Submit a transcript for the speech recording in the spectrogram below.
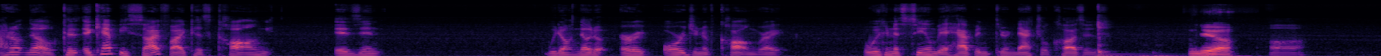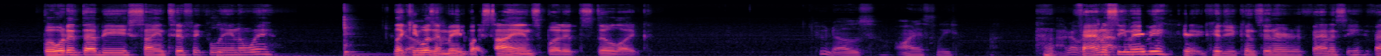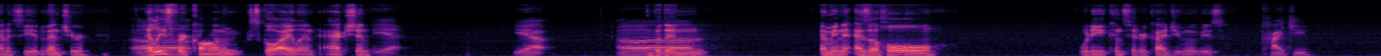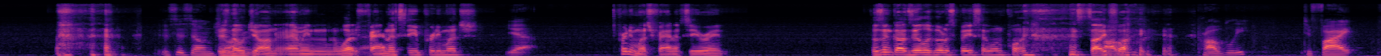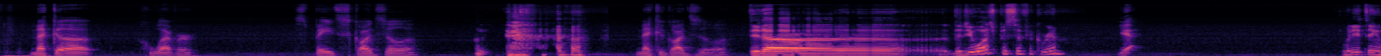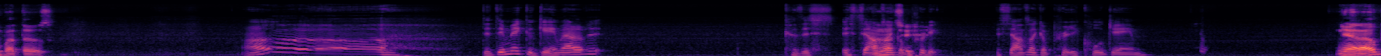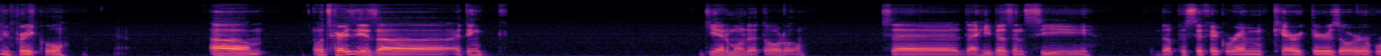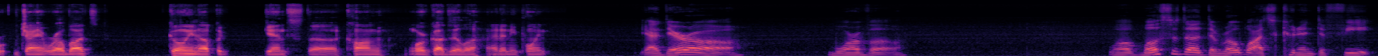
I don't know, cause it can't be sci-fi, cause Kong isn't. We don't know the or- origin of Kong, right? But we can assume it happened through natural causes. yeah. Uh, But wouldn't that be scientifically in a way? Like he No. wasn't made by science, but it's still like who knows? Honestly, I don't. fantasy. I- maybe could you consider it fantasy, fantasy adventure? At least for uh, Kong Skull Island action. Yeah. Yeah. Uh, But then, I mean, as a whole, what do you consider kaiju movies? kaiju. It's its own. There's no genre. I mean, what Yeah. fantasy? Pretty much. Yeah. Pretty much fantasy, right? Doesn't Godzilla go to space at one point? Sci-fi. Probably. Probably to fight Mecha, whoever. Space Godzilla, Mecha Godzilla. did uh did you watch Pacific Rim? Yeah. What do you think about those? Uh, did they make a game out of it? Cause it's it sounds like a pretty, it sounds like a pretty cool game. Yeah, that would be pretty cool. Um, what's crazy is uh, I think Guillermo del Toro said that he doesn't see the Pacific Rim characters or r- giant robots going Yeah. up against uh, Kong or Godzilla at any point. Yeah, they're uh more of a well, most of the the robots couldn't defeat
